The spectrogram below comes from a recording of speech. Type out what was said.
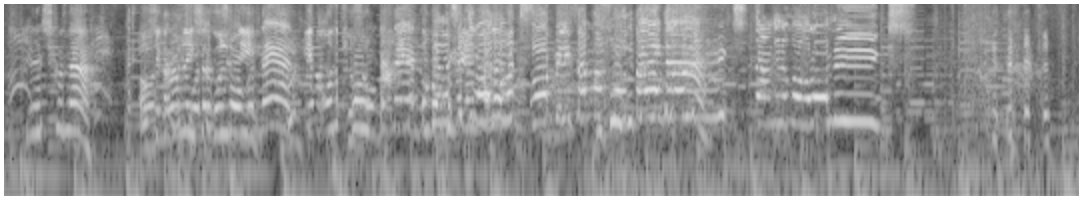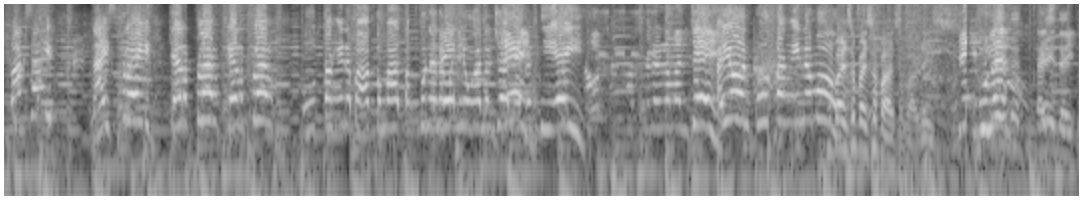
Flash ko na. Oh, si Cramling sa ulti. Susugod na yan. Ulti ako na. Susugod na yan. Tumabi ka yung dalawa. Oh, bilisan mo, putang na! Links! Tangin na mga Links! Backside! Nice trade! Kerplank! Kerplank! Putang ina ba? Tumatakbo na naman yung ano dyan, ng DA! Ano na naman, Jay? Ayun! Putang ina mo! Sabay, sabay, sabay, sabay. Race. Jay, bulan. Nice trade.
